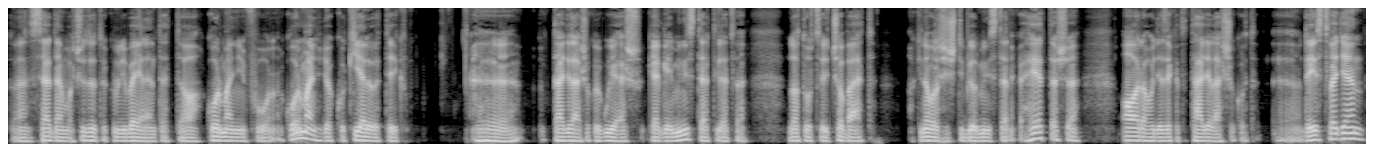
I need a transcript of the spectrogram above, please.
talán szerdán vagy csütörtökön ugye bejelentette a kormányinfón a kormány, hogy akkor kijelölték tárgyalásokra Gulyás Gergely minisztert, illetve Latorcai Csabát, aki Navracsis Tibor miniszternek a helyettese, arra, hogy ezeket a tárgyalásokat részt vegyen,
